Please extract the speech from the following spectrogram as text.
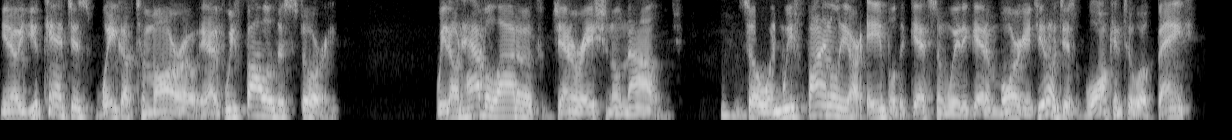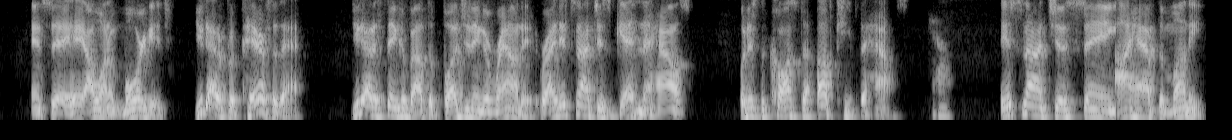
You know, you can't just wake up tomorrow. If we follow the story, we don't have a lot of generational knowledge. Mm-hmm. So when we finally are able to get some way to get a mortgage, you don't just walk into a bank and say, "Hey, I want a mortgage." You got to prepare for that. You got to think about the budgeting around it, right? It's not just getting the house, but it's the cost to upkeep the house. Yeah. It's not just saying I have the money.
